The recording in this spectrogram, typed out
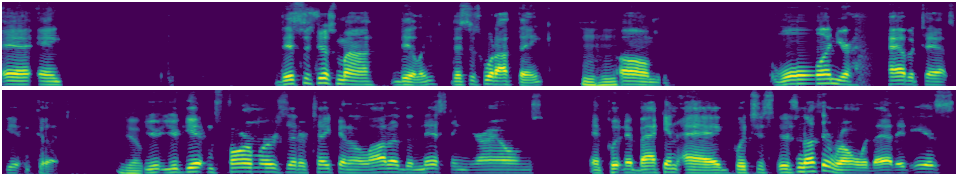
And, and this is just my dealing. This is what I think. hmm Um, one, your habitat's getting cut. Yep. You're, you're getting farmers that are taking a lot of the nesting grounds and putting it back in ag, which is there's nothing wrong with that. It is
